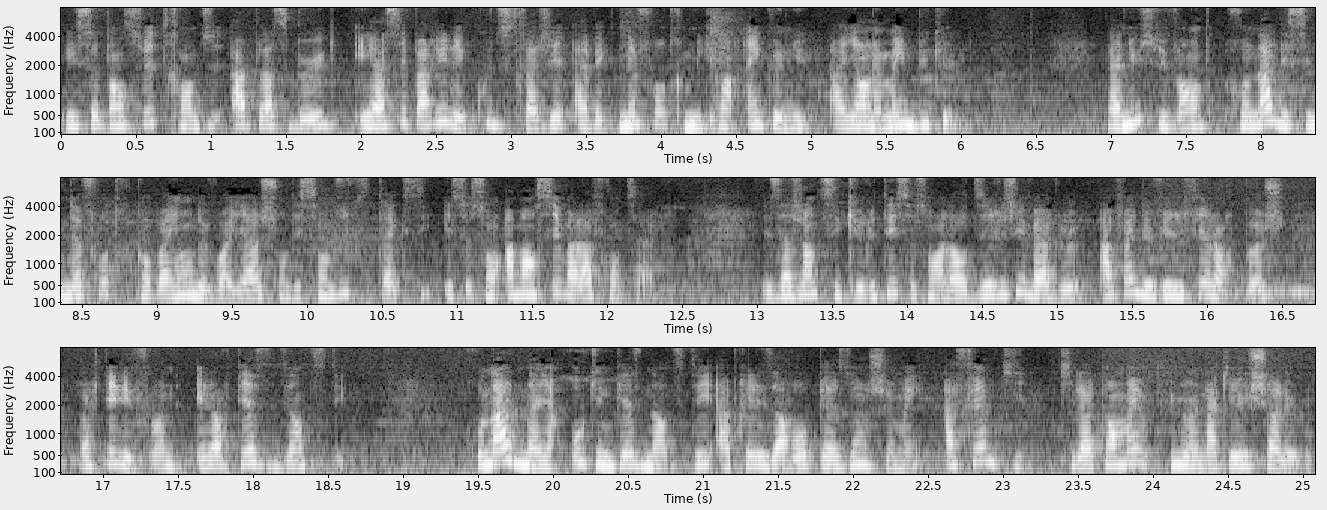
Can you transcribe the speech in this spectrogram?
Il s'est ensuite rendu à Plattsburgh et a séparé les coûts du trajet avec neuf autres migrants inconnus ayant le même but que lui. La nuit suivante, Ronald et ses neuf autres compagnons de voyage sont descendus du taxi et se sont avancés vers la frontière. Les agents de sécurité se sont alors dirigés vers eux afin de vérifier leurs poches, leur téléphone et leurs pièces d'identité. Ronald, n'ayant aucune pièce d'identité après les avoir perdues en chemin, affirme qu'il a quand même eu un accueil chaleureux.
